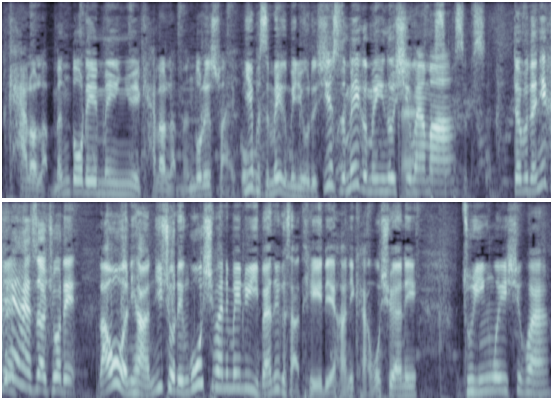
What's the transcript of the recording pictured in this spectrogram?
看了那么多的美女，看了那么多的帅哥，也不是每个美女我都喜欢。你是每个美女都喜欢吗？不是不是，对不对？你肯定还是要觉得。那我问你哈，你觉得我喜欢的美女一般都有个啥特点哈？你看我喜欢的朱茵我也喜欢。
